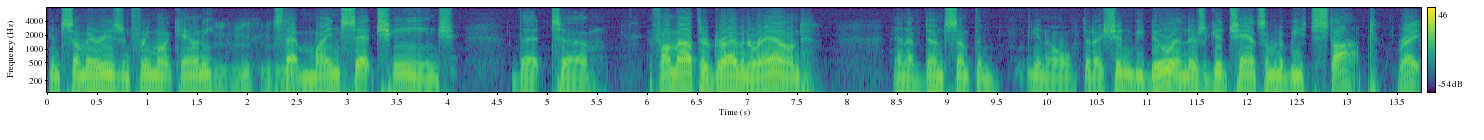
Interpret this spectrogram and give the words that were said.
in some areas in Fremont County. Mm-hmm, It's that mindset change that uh, if I'm out there driving around and I've done something, you know, that I shouldn't be doing, there's a good chance I'm going to be stopped. right.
